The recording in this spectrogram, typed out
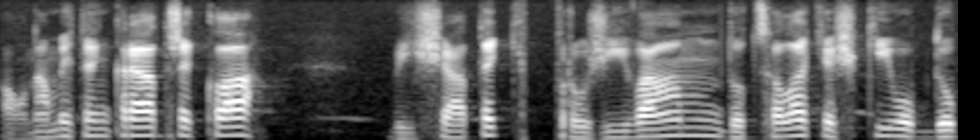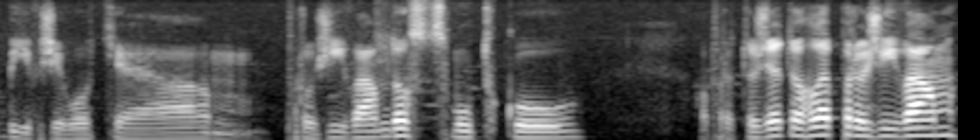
A ona mi tenkrát řekla, víš, já teď prožívám docela těžký období v životě, já prožívám dost smutku a protože tohle prožívám,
